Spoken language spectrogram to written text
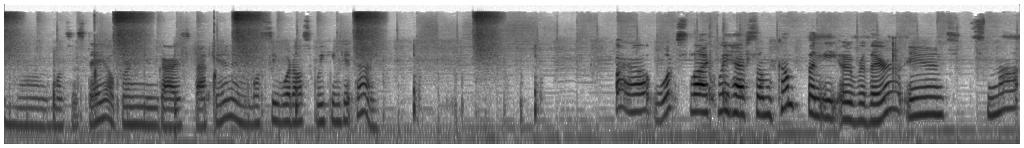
And once it's day, I'll bring you guys back in and we'll see what else we can get done. Well, looks like we have some company over there, and it's not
